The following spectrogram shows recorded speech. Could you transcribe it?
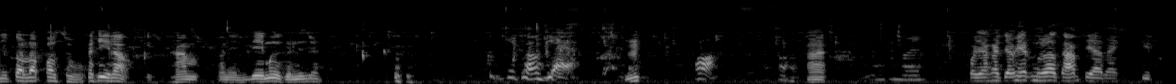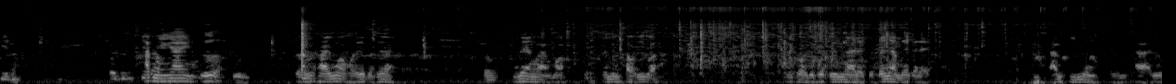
นี่ต้อนรับเข้าสู่ๆกะทิแล้วห้ามอันนี้เดมือขึ้นนิดนึงที่ท้องเสีย ก็ยังให้เจะเฮ็ดมือละสามเทียในกินกินก็กินกินทำยังไงเออคุณแต่ลูกชายว่าขอได้แบบนี้แรงมากว่าเป็นหนึ่งเสาดีกว่าแล้วก็จะไปตื่นง่ายเลยจะไปยำได้กันเลยสามสี่โมงถึงขาอยู่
